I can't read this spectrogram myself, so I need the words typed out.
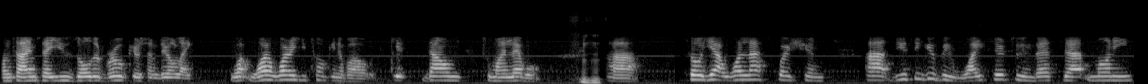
Sometimes I use other brokers, and they're like, "What? What, what are you talking about? Get down to my level." uh, so yeah, one last question. Uh, do you think it'd be wiser to invest that money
